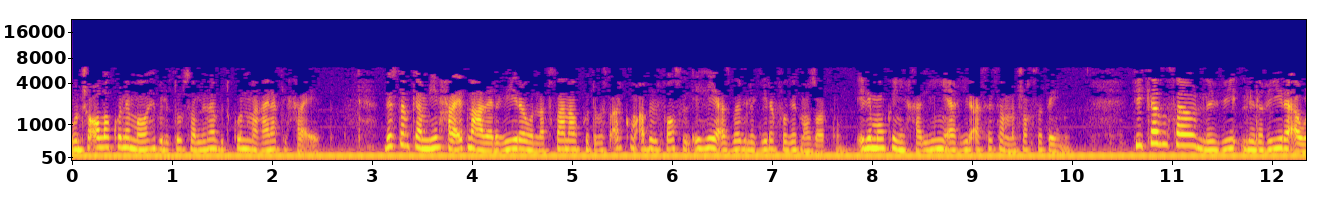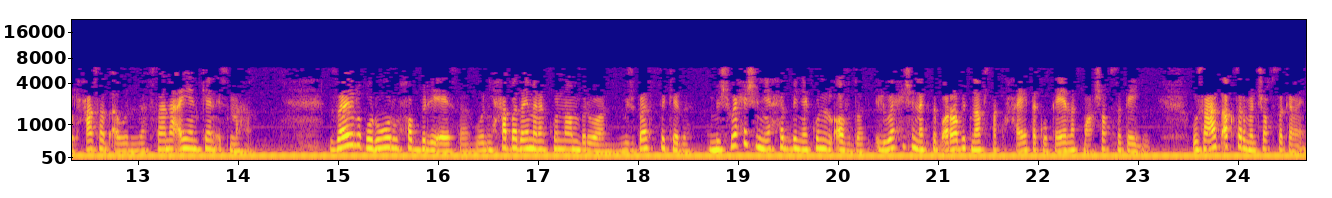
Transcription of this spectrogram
وإن شاء الله كل المواهب اللي بتوصل لنا بتكون معانا في الحلقات. لسه مكملين حلقتنا عن الغيرة والنفسنه وكنت بسألكم قبل الفاصل إيه هي أسباب الغيرة في وجهة نظركم؟ إيه اللي ممكن يخليني أغير أساسا من شخص تاني؟ في كذا سبب للغي- للغيرة أو الحسد أو النفسنه ايا كان اسمها. زي الغرور وحب الرئاسة واني حابه دايما اكون number 1 مش بس كده مش وحش إني أحب إني أكون الأفضل الوحش إنك تبقى رابط نفسك وحياتك وكيانك مع شخص تاني وساعات أكتر من شخص كمان.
